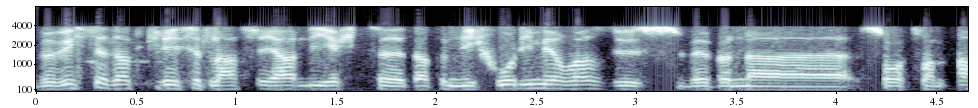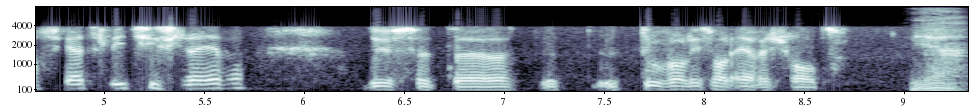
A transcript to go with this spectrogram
we wisten dat Chris het laatste jaar niet echt, dat hem niet goed meer was. Dus we hebben een soort van afscheidslied geschreven. Dus het, het, het toeval is wel erg groot. Ja.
